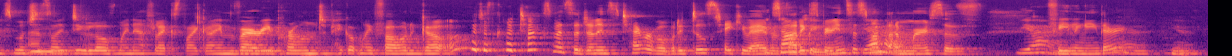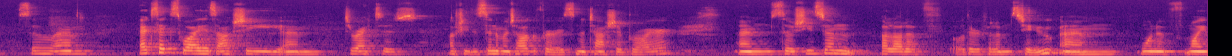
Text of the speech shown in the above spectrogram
as much um, as I um, do love my Netflix, like I'm very prone to pick up my phone and go, "Oh, I just got a text message," and it's terrible, but it does take you out exactly. of that experience. It's yeah. not that immersive yeah. feeling either. Yeah, yeah. So, um, XXY is actually um, directed. Actually, the cinematographer is Natasha Braier. Um, so she's done a lot of other films too. Um, one of my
